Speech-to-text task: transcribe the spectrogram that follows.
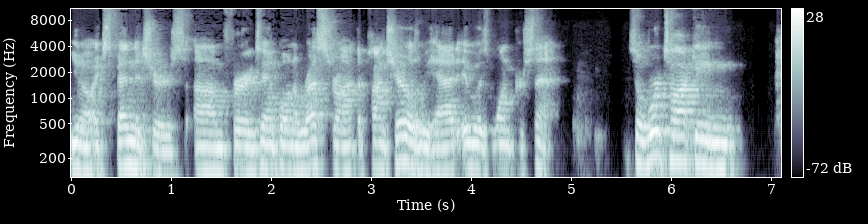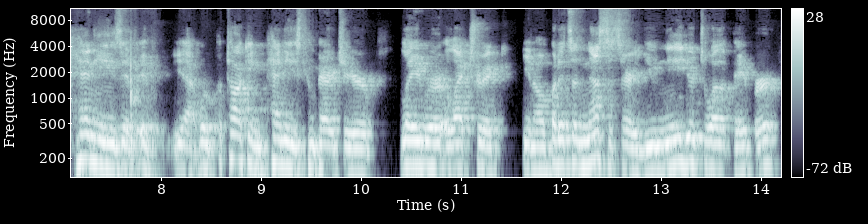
you know expenditures um, for example in a restaurant the pancheros we had it was 1% so we're talking pennies if, if yeah we're talking pennies compared to your labor, electric, you know, but it's a necessary. You need your toilet paper,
